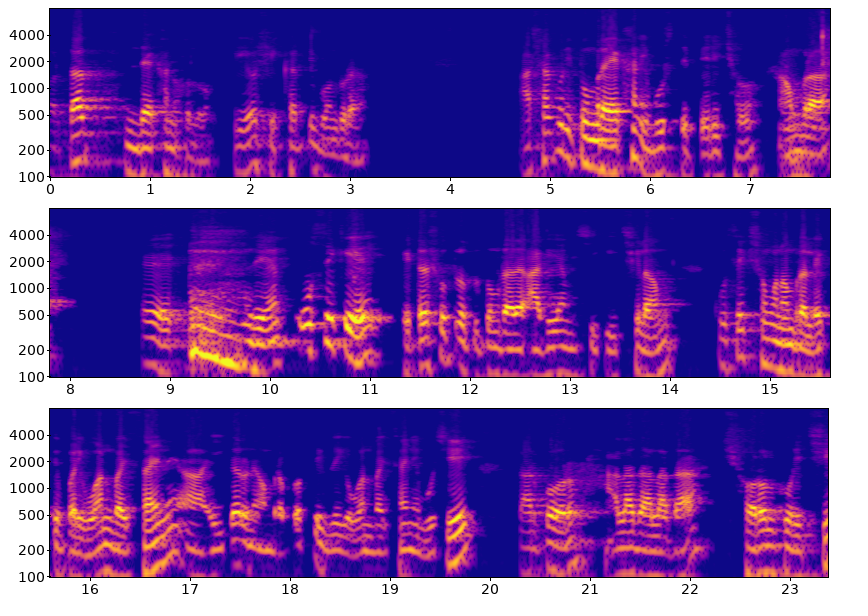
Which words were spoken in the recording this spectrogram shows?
অর্থাৎ দেখানো হলো। প্রিয় শিক্ষার্থী বন্ধুরা, আশা করি তোমরা এখানে বুঝতে পেরেছ আমরা কোসেকে এটা সূত্র তো তোমরা আগে আমি শিখিয়েছিলাম। কোসেক সমান আমরা লিখতে পারি ওয়ান বাই সাইনে আর এই কারণে আমরা প্রত্যেক জায়গায় ওয়ান বাই সাইনে বসে তারপর আলাদা আলাদা সরল করেছি।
